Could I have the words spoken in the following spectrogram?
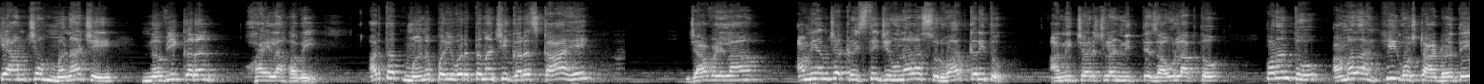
की आमच्या मनाचे नवीकरण व्हायला हवे. अर्थात मन परिवर्तनाची गरज का आहे? ज्या वेळेला आम्ही आमच्या ख्रिस्ती जीवनाला सुरुवात करीतो आम्ही चर्चला नित्य जाऊ लागतो परंतु आम्हाला ही गोष्ट आढळते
